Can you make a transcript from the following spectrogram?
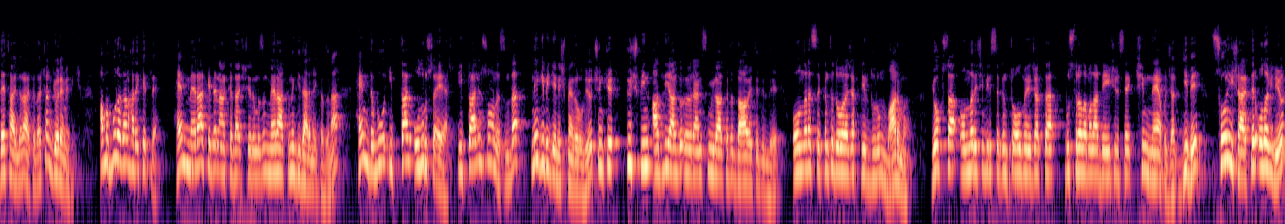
detayları arkadaşlar göremedik. Ama buradan hareketle hem merak eden arkadaşlarımızın merakını gidermek adına hem de bu iptal olursa eğer, iptalin sonrasında ne gibi gelişmeler oluyor? Çünkü 3000 adli yargı öğrencisi mülakata davet edildi. Onlara sıkıntı doğuracak bir durum var mı? Yoksa onlar için bir sıkıntı olmayacak da bu sıralamalar değişirse kim ne yapacak gibi soru işaretleri olabiliyor.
